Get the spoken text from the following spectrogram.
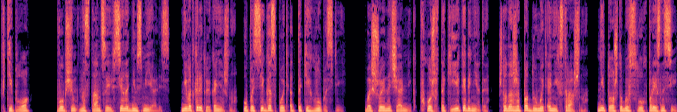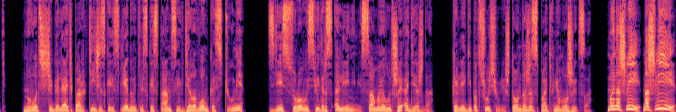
в тепло. В общем, на станции все над ним смеялись. Не в открытую, конечно. Упаси Господь от таких глупостей. Большой начальник вхож в такие кабинеты, что даже подумать о них страшно. Не то, чтобы вслух произносить. Но вот щеголять по арктической исследовательской станции в деловом костюме? Здесь суровый свитер с оленями, самая лучшая одежда. Коллеги подшучивали, что он даже спать в нем ложится. «Мы нашли! Нашли!»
